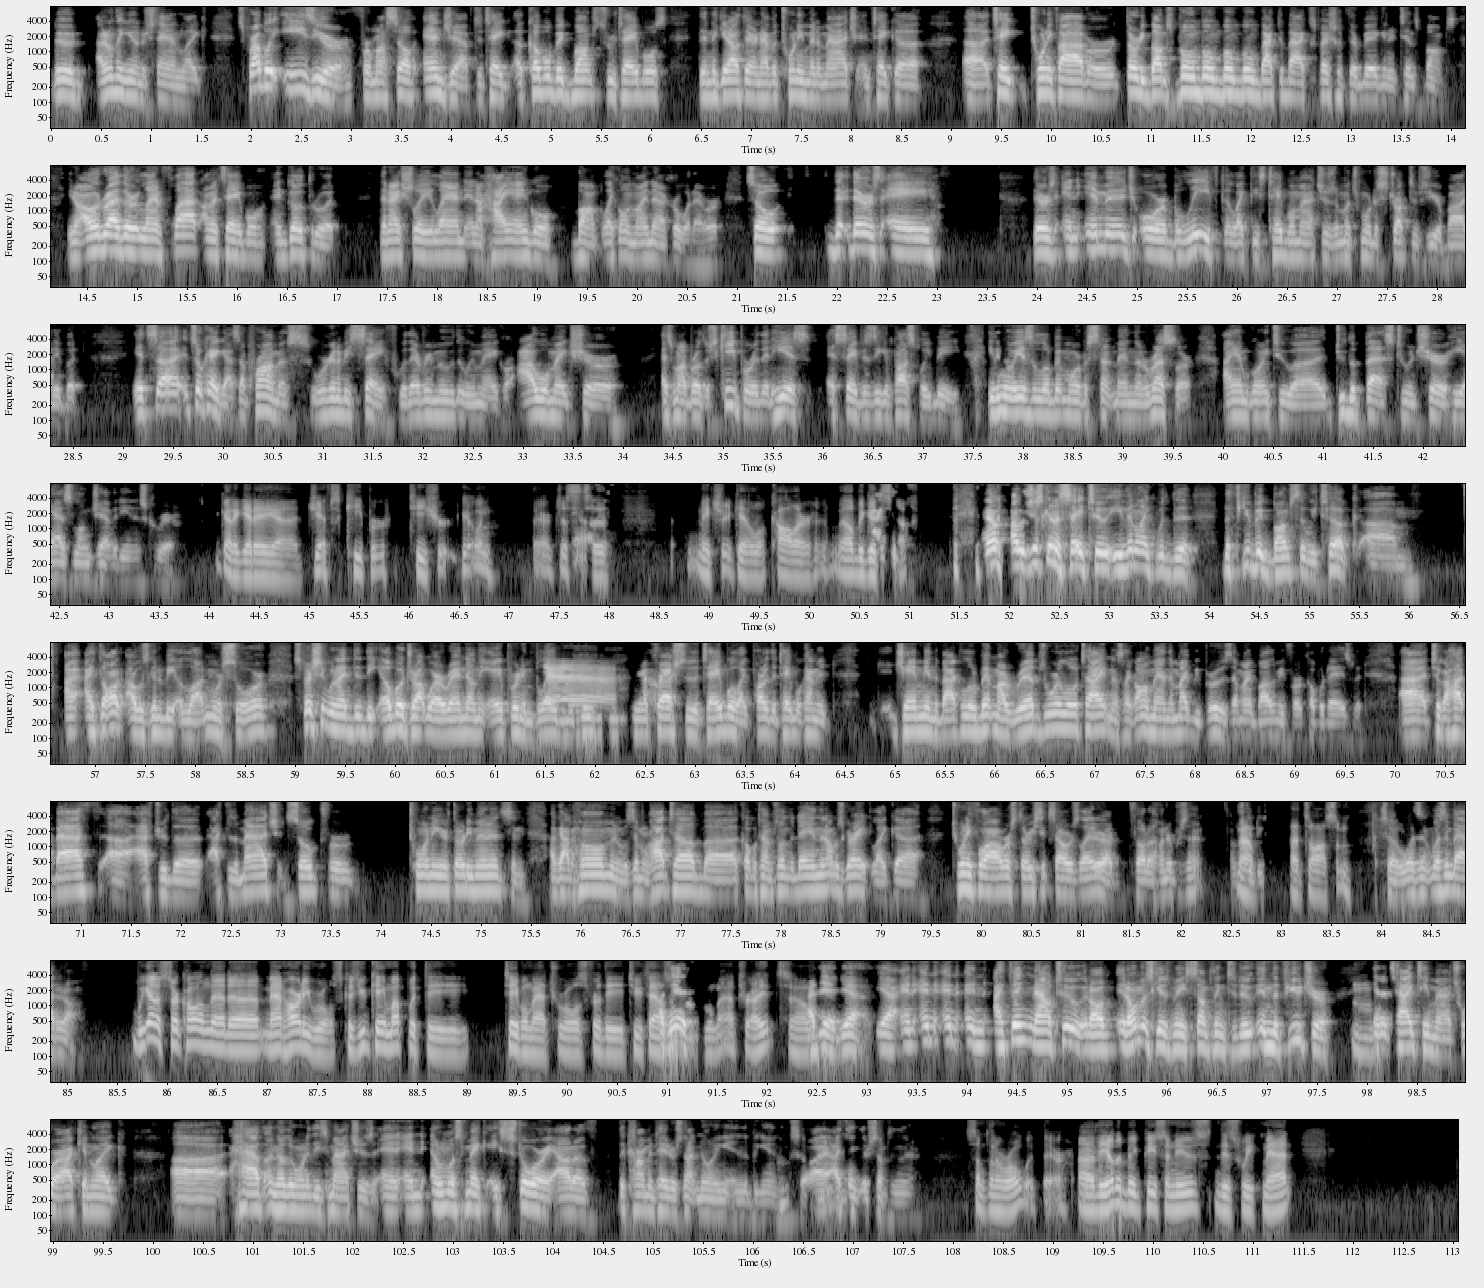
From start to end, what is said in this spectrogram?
Dude, I don't think you understand. Like, it's probably easier for myself and Jeff to take a couple big bumps through tables than to get out there and have a 20 minute match and take a uh, take 25 or 30 bumps, boom, boom, boom, boom, back to back, especially if they're big and intense bumps. You know, I would rather land flat on a table and go through it than actually land in a high angle bump like on my neck or whatever. So th- there's a there's an image or a belief that like these table matches are much more destructive to your body, but it's uh it's okay, guys. I promise we're gonna be safe with every move that we make, or I will make sure as my brother's keeper that he is as safe as he can possibly be. Even though he is a little bit more of a stuntman than a wrestler, I am going to uh, do the best to ensure he has longevity in his career. Got to get a uh, Jeff's Keeper T-shirt going there just Yeah. to make sure you get a little collar. That'll be good I stuff. I was just gonna say too, even like with the the few big bumps that we took, um, I, I thought I was gonna be a lot more sore, especially when I did the elbow drop where I ran down the apron and blade Yeah. and I crashed through the table. Like part of the table kind of jammed me in the back a little bit. My ribs were a little tight, and I was like, "Oh man, that might be bruised. That might bother me for a couple days." But uh, I took a hot bath uh, after the after the match and soaked for. 20 or 30 minutes and I got home and was in my hot tub uh, a couple times on the day and then I was great like uh 24 hours 36 hours later I felt 100% I was Wow. That's awesome. so it wasn't wasn't bad at all. We got to start calling that uh, Matt Hardy rules because you came up with the table match rules for the 2000 match, right? So I did, yeah, yeah, and and and and I think now too, it all it almost gives me something to do in the future Mhm. in a tag team match where I can like uh have another one of these matches and and almost make a story out of the commentators not knowing it in the beginning. So I, I think there's something there. something to roll with there. Uh, Yeah. The other big piece of news this week, Matt,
